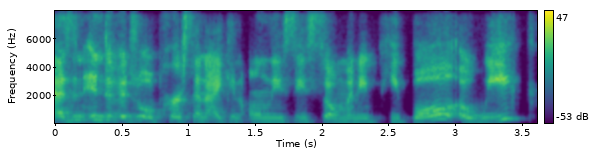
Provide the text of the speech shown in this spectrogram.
as an individual person, I can only see so many people a week.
